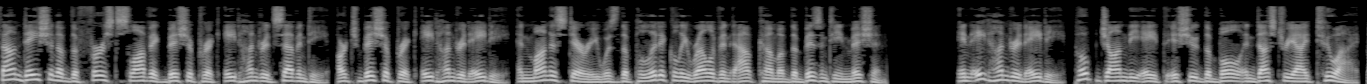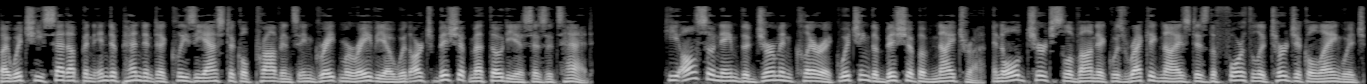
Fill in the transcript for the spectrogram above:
Foundation of the first Slavic bishopric 870, archbishopric 880, and monastery was the politically relevant outcome of the Byzantine mission. In 880, Pope John VIII issued the bull Industriae Tuae, by which he set up an independent ecclesiastical province in Great Moravia with Archbishop Methodius as its head. He also named the German cleric Wiching the bishop of Nitra, and Old Church Slavonic was recognized as the fourth liturgical language,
